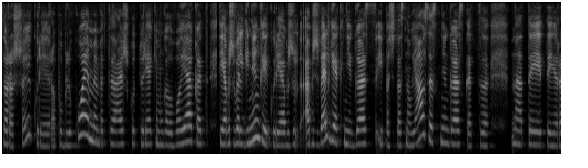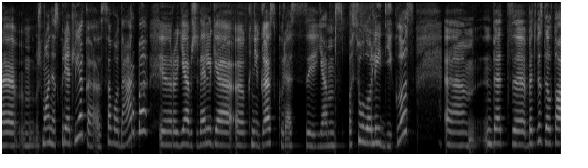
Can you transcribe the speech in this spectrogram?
sąrašai, kurie yra publikuojami, bet aišku, turėkim galvoje, kad tie apžvalgininkai, kurie apž apžvelgia knygas, ypač tas naujausias knygas, kad na, tai, tai yra žmonės, kurie atlieka savo darbą ir jie apžvelgia e, knygas, kurias jiems pasiūlo leidyklos. Bet, bet vis dėlto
